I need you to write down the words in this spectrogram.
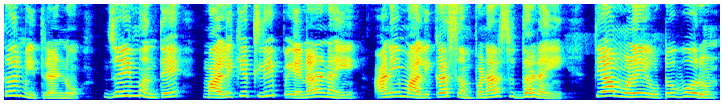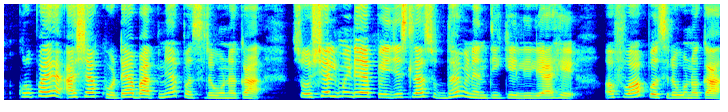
तर मित्रांनो जुई म्हणते मालिकेत लीप येणार नाही आणि मालिका संपणार सुद्धा नाही. त्यामुळे यूट्यूबवरून कृपया अशा खोट्या बातम्या पसरवू नका. सोशल मीडिया पेजेसला सुद्धा विनंती केलेली आहे. अफवा पसरवू नका.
